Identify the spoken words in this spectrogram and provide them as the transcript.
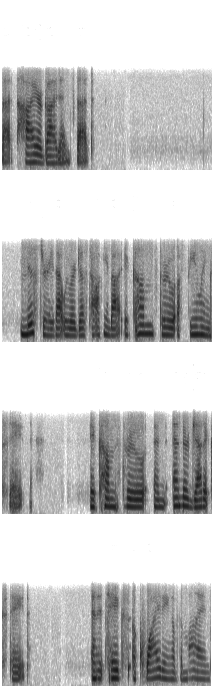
that higher guidance, that mystery that we were just talking about, it comes through a feeling state. It comes through an energetic state. And it takes a quieting of the mind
